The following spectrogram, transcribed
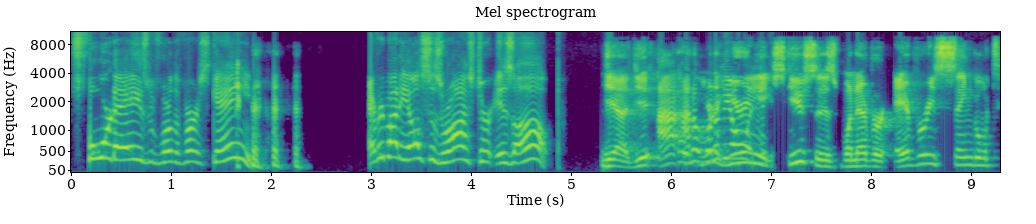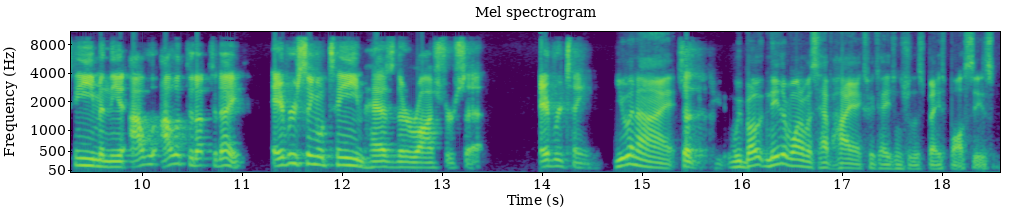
four days before the first game? Everybody else's roster is up. Yeah, I, I don't want to hear any excuses whenever every single team in the I, I looked it up today. Every single team has their roster set. Every team. You and I, so, we both, neither one of us have high expectations for this baseball season.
